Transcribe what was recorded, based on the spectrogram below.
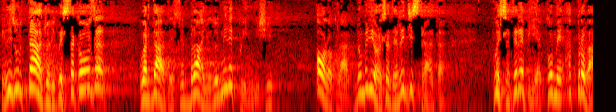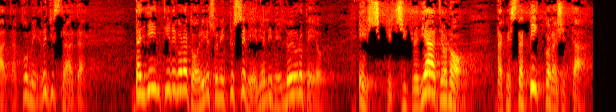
Il risultato di questa cosa, guardate, febbraio 2015, Holoclar, non vi dico, è stata registrata questa terapia come approvata, come registrata dagli enti regolatori che sono i più severi a livello europeo. E che ci crediate o no, da questa piccola città,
